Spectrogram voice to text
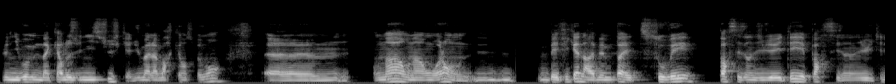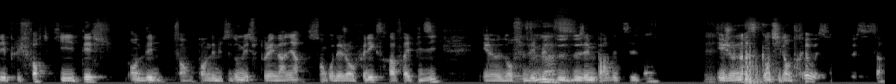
le niveau même d'un Carlos Vinicius qui a du mal à marquer en ce moment, euh, on a, on a, voilà, n'arrive même pas à être sauvé par ses individualités et par ses individualités les plus fortes qui étaient en début, enfin pas en début de saison, mais surtout l'année dernière, sans compter Jean-Félix, Rafa et Pizzi. Et euh, dans ce début de deuxième partie de saison, et Jonas, quand il entrait aussi, aussi ça.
